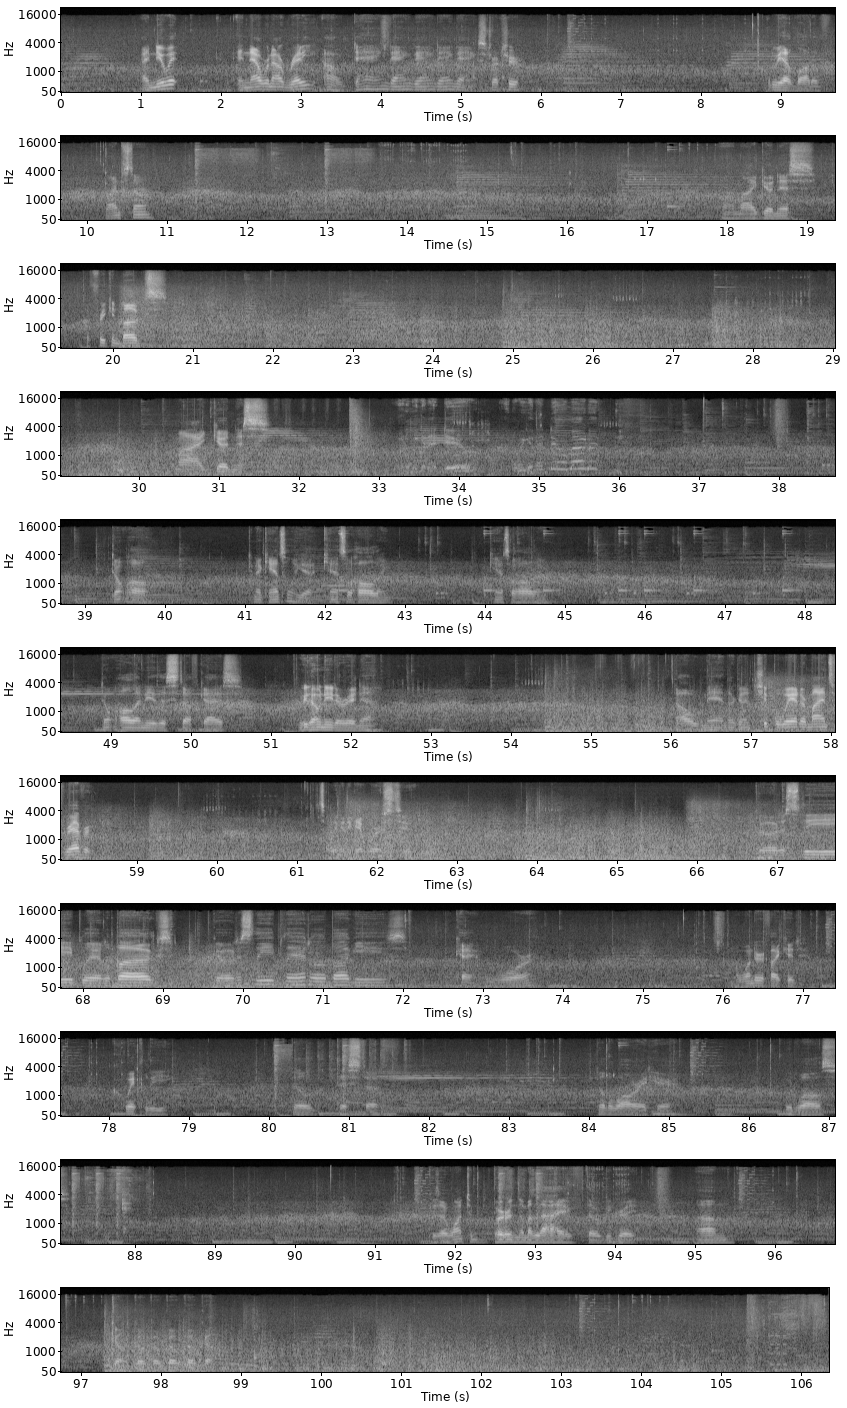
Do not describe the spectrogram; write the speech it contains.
I knew it. And now we're not ready? Oh, dang, dang, dang, dang, dang. Structure. What do we have a lot of? Limestone? Oh my goodness. The freaking bugs. My goodness. I cancel? Yeah, cancel hauling. Cancel hauling. Don't haul any of this stuff, guys. We don't need it right now. Oh man, they're gonna chip away at our minds forever. It's only gonna get worse too. Go to sleep, little bugs. Go to sleep, little buggies. Okay, war. I wonder if I could quickly build this stuff. Build a wall right here. Wood walls. Because I want to burn them alive. That would be great. Um, go, go, go, go, go, go.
